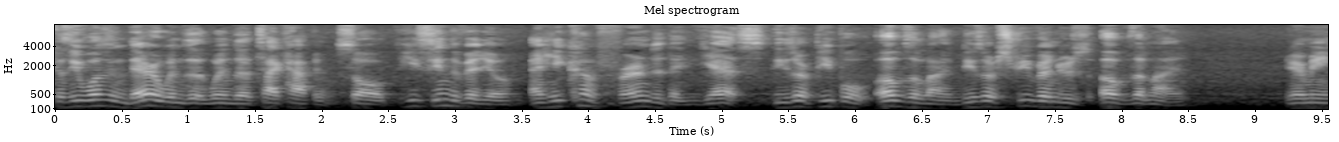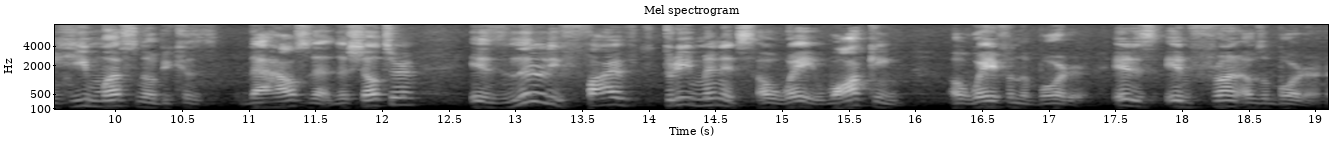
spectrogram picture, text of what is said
because he wasn't there when the when the attack happened. So he's seen the video, and he confirmed that yes, these are people of the line. These are street vendors of the line. You know what I mean? He must know because that house, that the shelter, is literally five, three minutes away, walking away from the border. It is in front of the border.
